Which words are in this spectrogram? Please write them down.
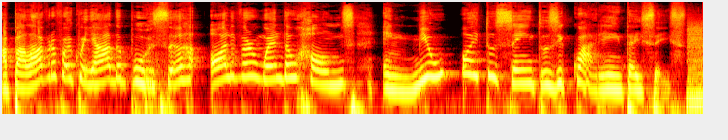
A palavra foi cunhada por Sir Oliver Wendell Holmes em 1846.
